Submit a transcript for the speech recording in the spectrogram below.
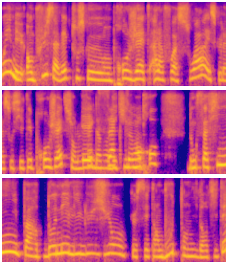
Oui, mais en plus, avec tout ce qu'on projette à la fois soi et ce que la société projette sur le fait d'avoir des kilos en trop. Donc, ça finit par donner l'illusion que c'est un bout de ton identité,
